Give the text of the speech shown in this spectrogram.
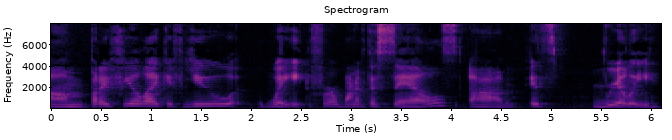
Um, but I feel like if you wait for one of the sales, um, it's really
